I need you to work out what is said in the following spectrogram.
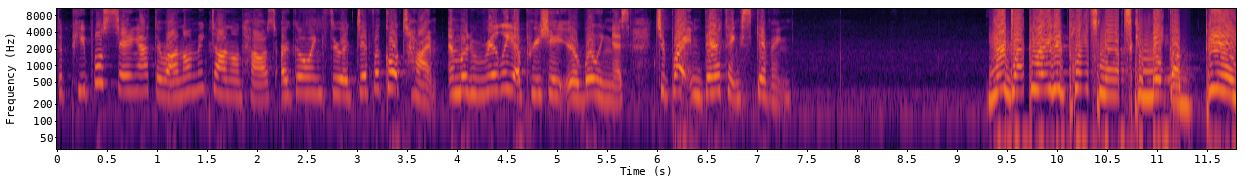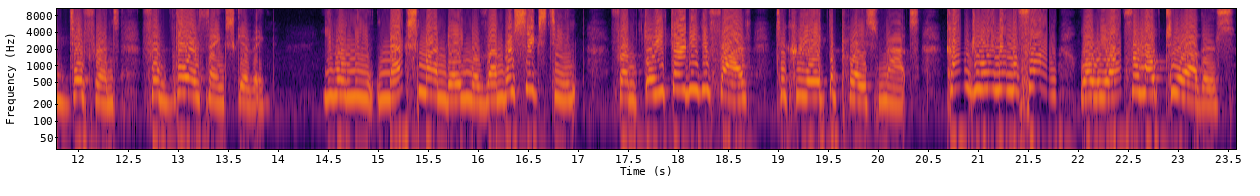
The people staying at the Ronald McDonald House are going through a difficult time and would really appreciate your willingness to brighten their Thanksgiving. Your decorated placemats can make a big difference for their Thanksgiving. You will meet next Monday, November 16th from 3.30 to 5 to create the placemats. Come join in the fun while we offer help to others.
